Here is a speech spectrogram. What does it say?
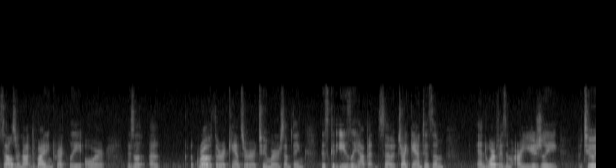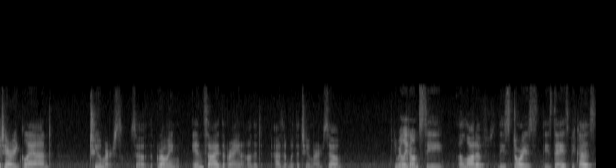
cells are not dividing correctly or there's a, a, a growth or a cancer or a tumor or something, this could easily happen. So gigantism and dwarfism are usually pituitary gland tumors. So growing inside the brain on the as it with a tumor. So you really don't see a lot of these stories these days because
